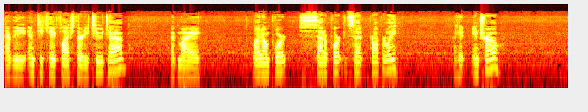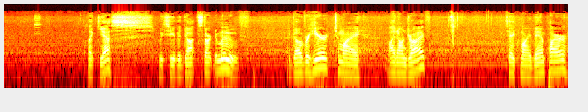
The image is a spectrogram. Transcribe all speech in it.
I have the MTK Flash 32 tab. I have my Lite-On port, SATA port set properly. I hit intro. Click yes. We see the dots start to move. I go over here to my Lite-On drive, take my Vampire,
